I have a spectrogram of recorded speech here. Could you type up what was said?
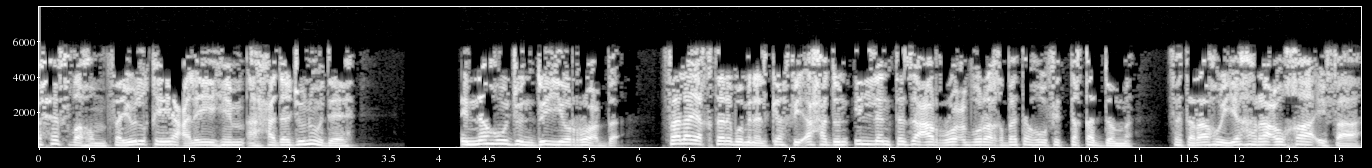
حفظهم فيلقي عليهم أحد جنوده. إنه جندي الرعب. فلا يقترب من الكهف أحد إلا انتزع الرعب رغبته في التقدم فتراه يهرع خائفا.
